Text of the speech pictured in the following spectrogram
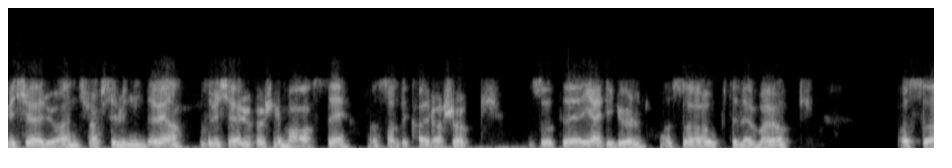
Vi kjører jo en slags runde, vi, da. Så vi kjører jo først til Masi, og så til Karasjok, og så til Gjerrigul, og så opp til Levajok. Og så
